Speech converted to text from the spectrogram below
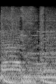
matter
